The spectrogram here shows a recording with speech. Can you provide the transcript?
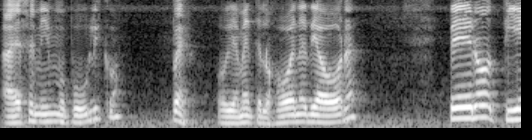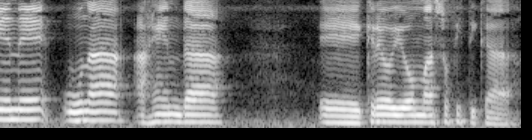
a ese mismo público, pues obviamente los jóvenes de ahora, pero tiene una agenda, eh, creo yo, más sofisticada,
